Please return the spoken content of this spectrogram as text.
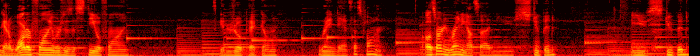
We got a water flying versus a steel flying. Let's get a drill peck going. Rain dance, that's fine. Oh, it's already raining outside, you stupid. You stupid.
